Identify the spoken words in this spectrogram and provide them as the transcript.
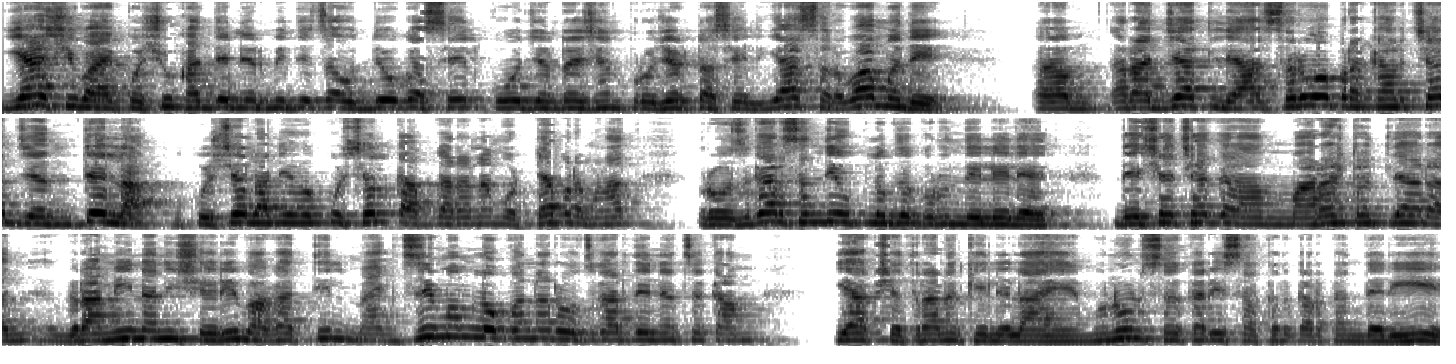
याशिवाय पशुखाद्य निर्मितीचा उद्योग असेल को जनरेशन प्रोजेक्ट असेल या सर्वामध्ये राज्यातल्या सर्व प्रकारच्या जनतेला कुशल आणि अकुशल कामगारांना मोठ्या प्रमाणात रोजगार संधी उपलब्ध करून दिलेल्या आहेत. देशाच्या ग्रा महाराष्ट्रातल्या ग्रामीण आणि शहरी भागातील मॅक्झिमम लोकांना रोजगार देण्याचं काम या क्षेत्रानं केलेलं आहे. म्हणून सहकारी साखर कारखानदारी ही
